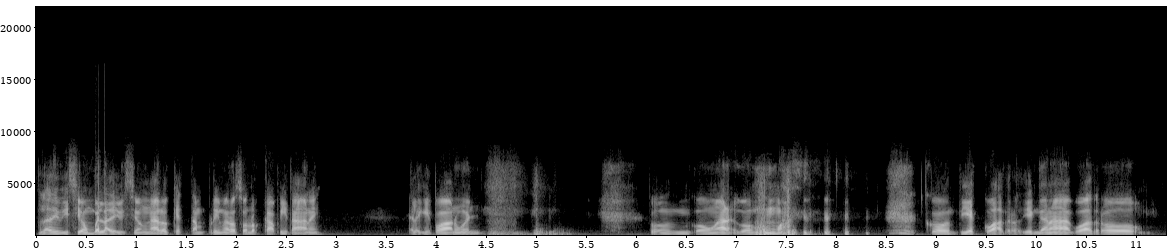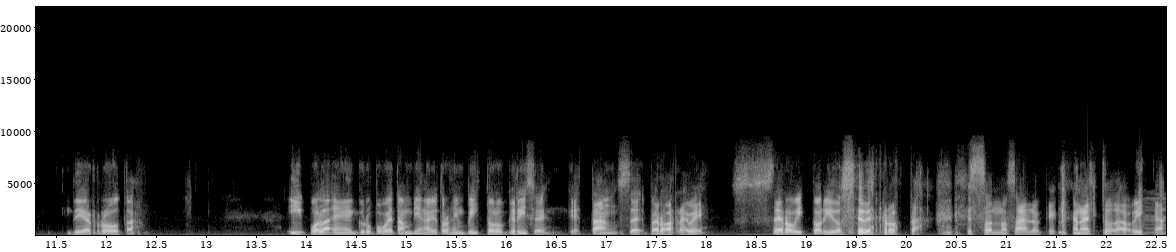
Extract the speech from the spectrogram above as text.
la división. Pues la división A, los que están primero son los capitanes. El equipo de Anuel. Con, con, con, con 10-4. 10 ganadas, 4 derrotas. Y en el grupo B también hay otros invictos, los grises, que están, pero al revés. Cero victoria y 12 derrotas. Eso no sabe lo que es ganar todavía.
